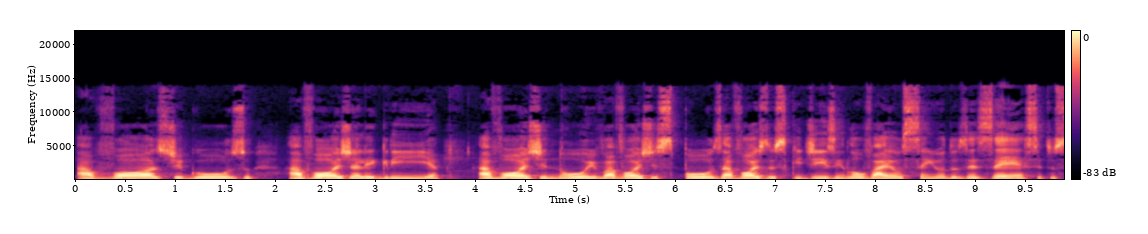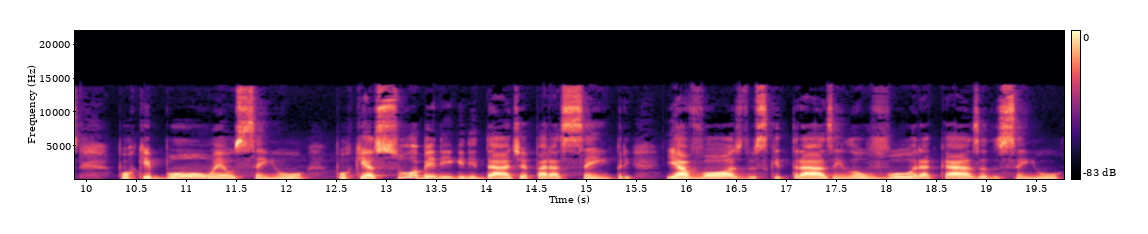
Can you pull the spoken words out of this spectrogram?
a voz de gozo, a voz de alegria, a voz de noivo, a voz de esposa, a voz dos que dizem: Louvai ao Senhor dos exércitos, porque bom é o Senhor, porque a sua benignidade é para sempre, e a voz dos que trazem louvor à casa do Senhor,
